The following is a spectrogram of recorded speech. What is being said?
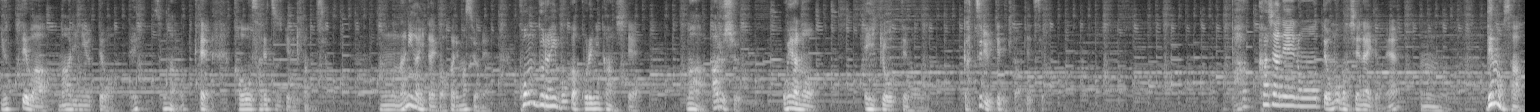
言っては周りに言ってはえ？そうなの？って顔をされ続けてきたんですよ。もう何が言いたいか分かりますよね。こんぐらい僕はこれに関してまあある種親の影響っていうのをがっつり受けてきたわけですよ。バカじゃねえのって思うかもしれないけどね。うん。でもさ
